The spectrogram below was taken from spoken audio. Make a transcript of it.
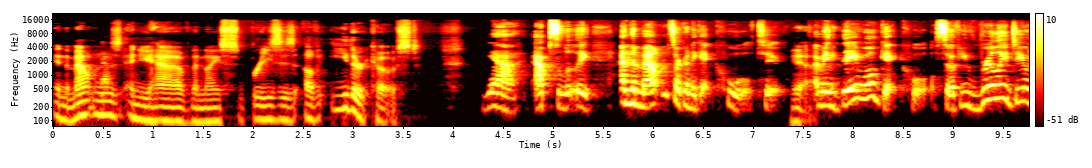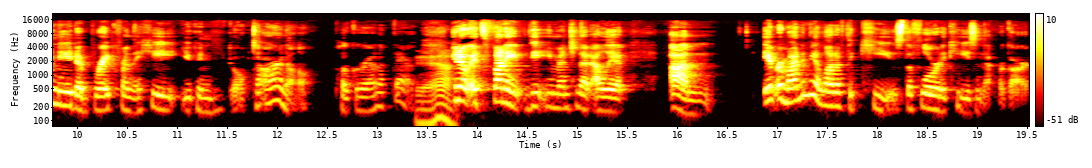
in the mountains, and you have the nice breezes of either coast. Yeah, absolutely. And the mountains are going to get cool too. Yeah. I mean, they will get cool. So if you really do need a break from the heat, you can go up to Arenal, poke around up there. Yeah. You know, it's funny that you mentioned that, Elliot. Um, it reminded me a lot of the Keys, the Florida Keys in that regard,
